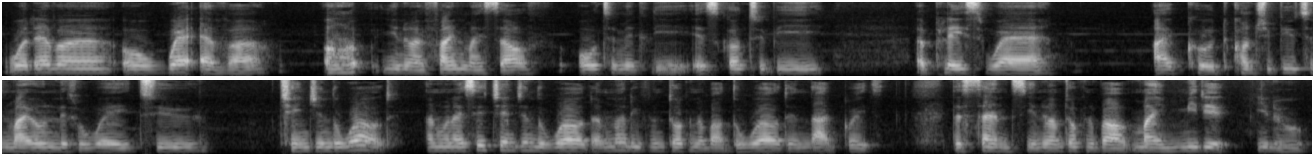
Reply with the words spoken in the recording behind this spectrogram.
whatever or wherever you know I find myself ultimately it's got to be a place where I could contribute in my own little way to changing the world. And when I say changing the world, I'm not even talking about the world in that great the sense, you know, I'm talking about my immediate, you know,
